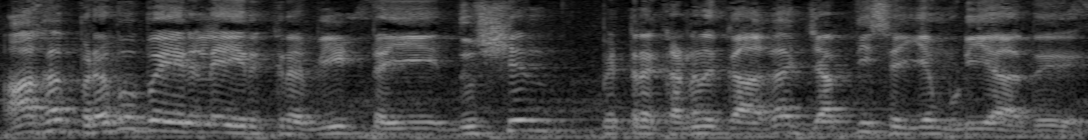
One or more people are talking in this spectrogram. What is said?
ஆக பிரபு பெயரில் இருக்கிற வீட்டை துஷ்யந்த் பெற்ற கணனுக்காக ஜப்தி செய்ய முடியாது.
